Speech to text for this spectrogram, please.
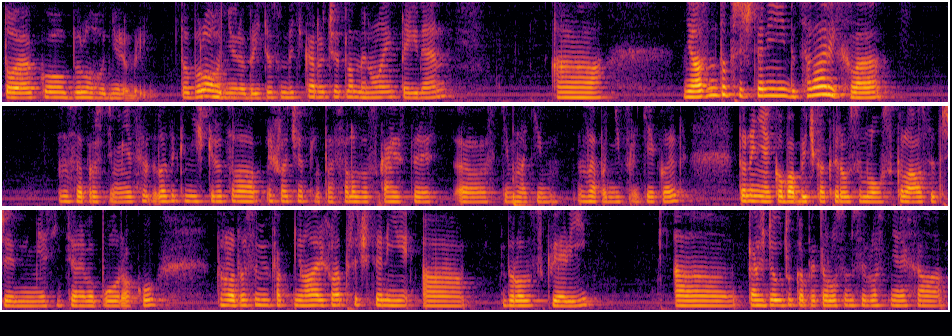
to jako bylo hodně dobrý. To bylo hodně dobrý, to jsem teďka dočetla minulý týden a měla jsem to přečtený docela rychle, zase prostě mě se tyhle ty knížky docela rychle četla, ta filozofská historie s, uh, s tímhletím západní frontě klid. To není jako babička, kterou jsem louskala asi tři měsíce nebo půl roku. Tohle to jsem fakt měla rychle přečtený a bylo to skvělý. A každou tu kapitolu jsem si vlastně nechala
